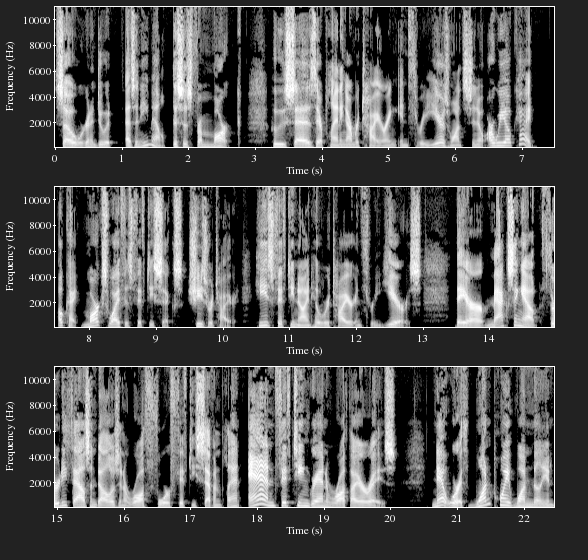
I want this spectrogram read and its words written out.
So we're going to do it as an email. This is from Mark, who says they're planning on retiring in three years, wants to know, are we okay? Okay, Mark's wife is 56. She's retired. He's 59. He'll retire in three years. They are maxing out $30,000 in a Roth 457 plan and 15 grand in Roth IRAs. Net worth $1.1 million.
